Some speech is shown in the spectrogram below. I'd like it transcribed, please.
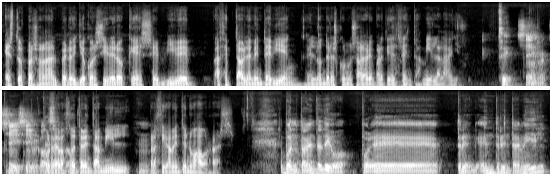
esto es personal, pero yo considero que se vive aceptablemente bien en Londres con un salario a partir de 30.000 al año. Sí, Sí, correcto, sí, sí, correcto. Por debajo de 30.000 Hmm. prácticamente no ahorras. Bueno, también te digo, por, eh, en 30.000,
